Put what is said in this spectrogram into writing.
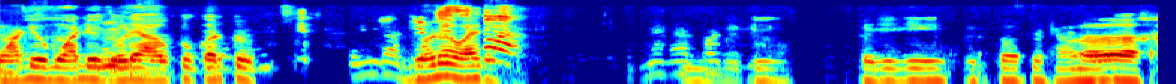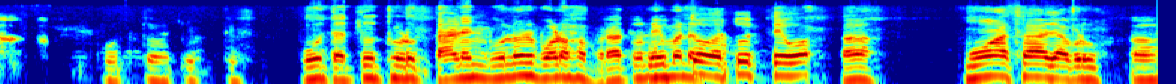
મોડ્યો મોડ્યો જોડે આવતું કરતું. જોડે હોય આહ, ભૂત હતું થોડુંક તાણીને બોલો ને બડો હભરાતું નહીં મને. હતું જ તેવો. હા. મોં થા જ આપણું. હા.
